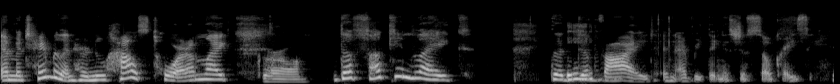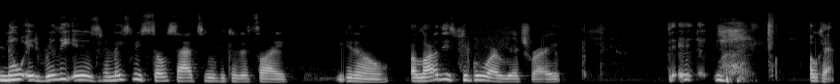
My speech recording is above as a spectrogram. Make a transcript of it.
Emma Chamberlain, her new house tour. I'm like, Girl. the fucking like the Yeah. divide and everything is just so crazy. No, it really is. And it makes me so sad too because it's like, you know, a lot of these people who are rich, right? it- okay.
